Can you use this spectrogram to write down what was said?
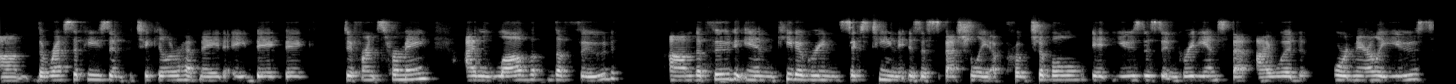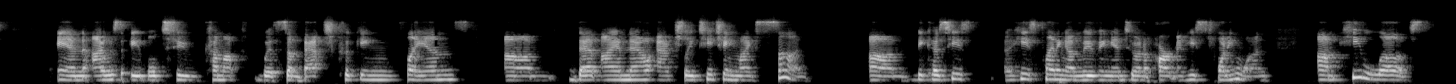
um, the recipes in particular have made a big, big difference for me. I love the food. Um, the food in Keto Green 16 is especially approachable. It uses ingredients that I would ordinarily use. And I was able to come up with some batch cooking plans um, that I am now actually teaching my son um, because he's he's planning on moving into an apartment. He's 21 um, he loves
